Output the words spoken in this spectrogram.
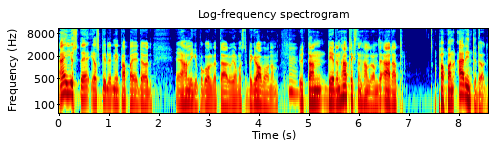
nej just det, jag skulle, min pappa är död, eh, han ligger på golvet där och jag måste begrava honom. Mm. Utan det den här texten handlar om, det är att pappan är inte död.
